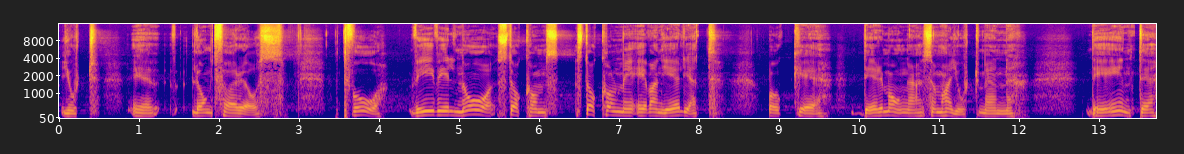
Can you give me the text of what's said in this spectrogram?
gjort eh, långt före oss. Två, vi vill nå Stockholms, Stockholm med evangeliet. Och eh, det är det många som har gjort men det är inte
